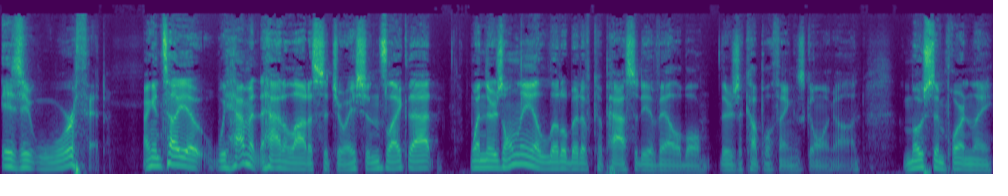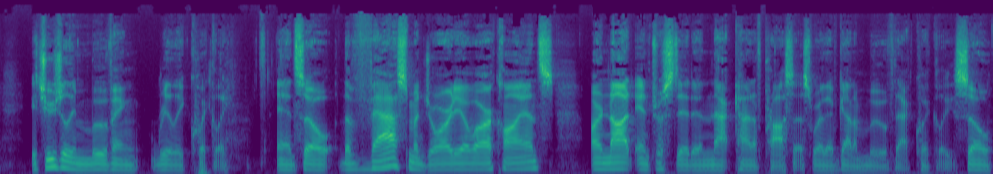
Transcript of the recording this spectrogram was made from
Is it worth it? I can tell you, we haven't had a lot of situations like that. When there's only a little bit of capacity available, there's a couple things going on. Most importantly, it's usually moving really quickly. And so the vast majority of our clients are not interested in that kind of process where they've got to move that quickly. So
